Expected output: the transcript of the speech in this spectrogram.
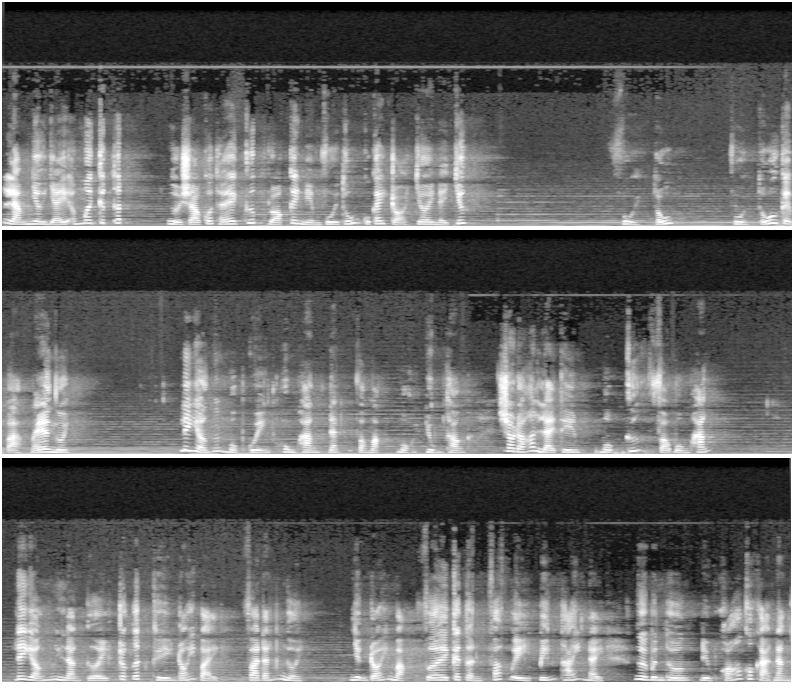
Làm như vậy mới kích thích. Người sao có thể cướp đoạt cái niềm vui thú của cái trò chơi này chứ? Vui thú? Vui thú cái bà mẹ ngươi. Lý ẩn một quyền hung hăng đánh vào mặt một dùng thận Sau đó lại thêm một cước vào bụng hắn Lý ẩn là người rất ít khi nói bậy và đánh người. Nhưng đối mặt với cái tình pháp y biến thái này, người bình thường đều khó có khả năng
